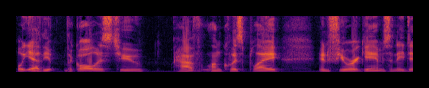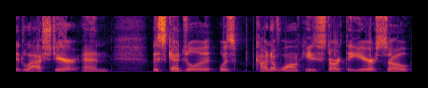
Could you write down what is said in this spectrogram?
Well, yeah, the the goal is to have Lundqvist play in fewer games than he did last year, and the schedule was kind of wonky to start the year. So,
